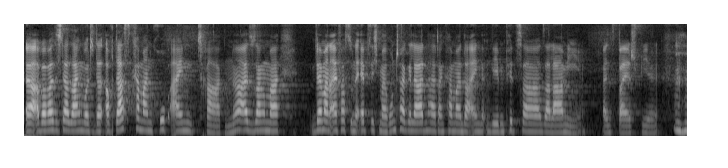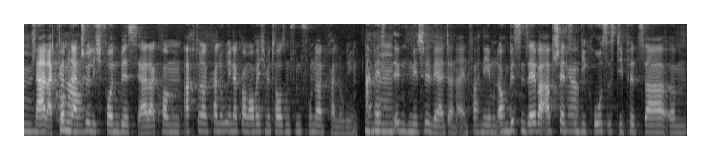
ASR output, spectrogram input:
Äh, aber was ich da sagen wollte, da, auch das kann man grob eintragen. Ne? Also sagen wir mal, wenn man einfach so eine App sich mal runtergeladen hat, dann kann man da eingeben Pizza, Salami als Beispiel. Klar, da kommen genau. natürlich von bis, ja, da kommen 800 Kalorien, da kommen auch welche mit 1500 Kalorien. Am besten irgendeinen Mittelwert dann einfach nehmen und auch ein bisschen selber abschätzen, Ja. wie groß ist die Pizza. Ähm,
